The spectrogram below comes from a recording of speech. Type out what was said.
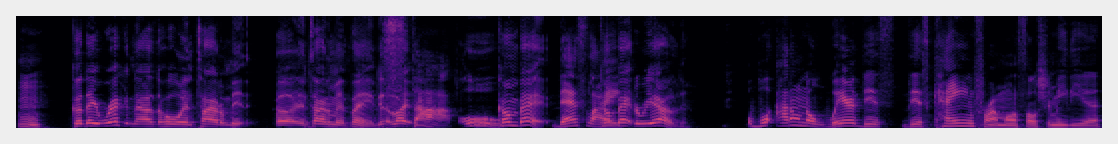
because they recognize the whole entitlement uh, entitlement thing. Just like Stop. Oh, come back, That's like come back to reality. well, I don't know where this this came from on social media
